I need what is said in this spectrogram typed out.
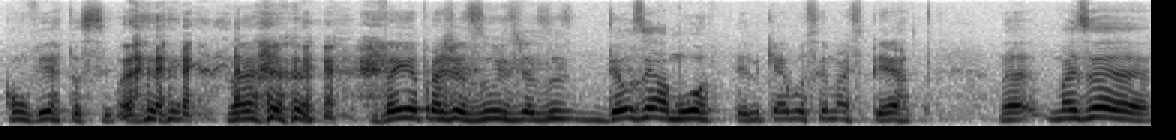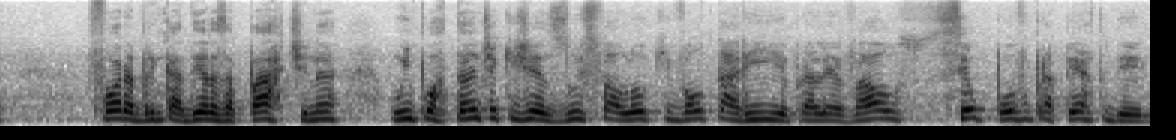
converta-se. né? Venha para Jesus. Jesus. Deus é amor, Ele quer você mais perto. Né? Mas é, fora brincadeiras à parte, né? o importante é que Jesus falou que voltaria para levar o seu povo para perto dele.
